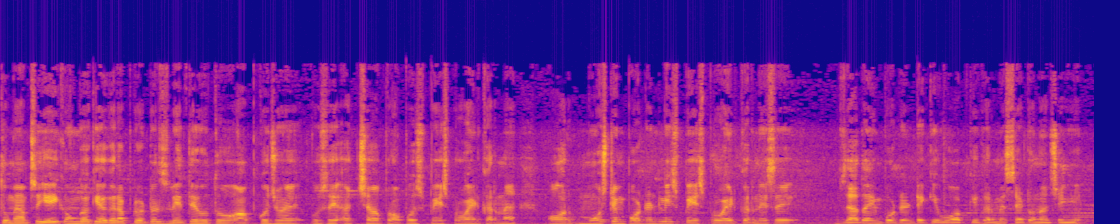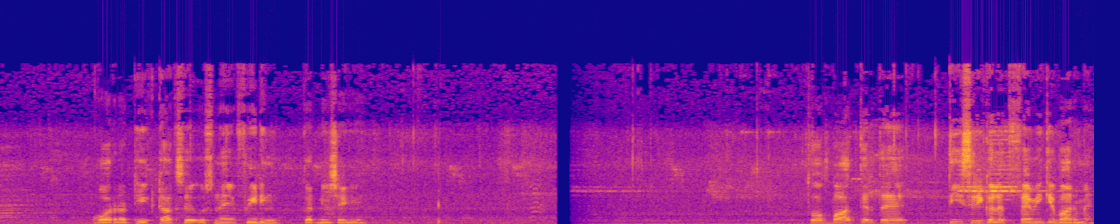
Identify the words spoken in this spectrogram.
तो मैं आपसे यही कहूँगा कि अगर आप टर्टल्स लेते हो तो आपको जो है उसे अच्छा प्रॉपर स्पेस प्रोवाइड करना है और मोस्ट इम्पॉर्टेंटली स्पेस प्रोवाइड करने से ज़्यादा इम्पोर्टेंट है कि वो आपके घर में सेट होना चाहिए और ठीक ठाक से उसने फीडिंग करनी चाहिए। तो अब बात करते हैं तीसरी गलत फहमी के बारे में।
